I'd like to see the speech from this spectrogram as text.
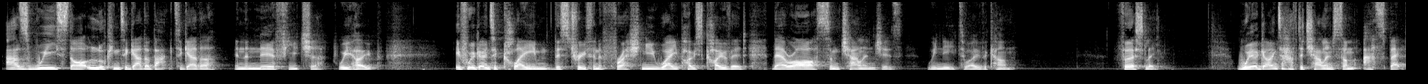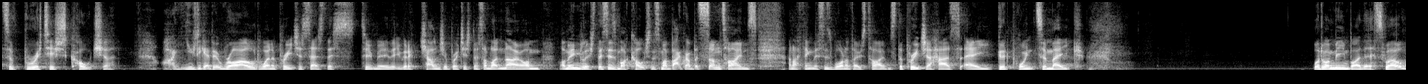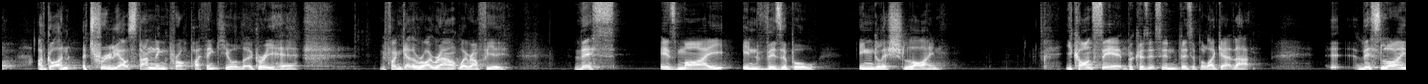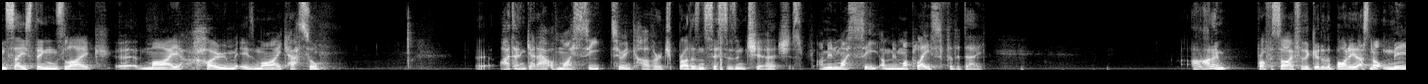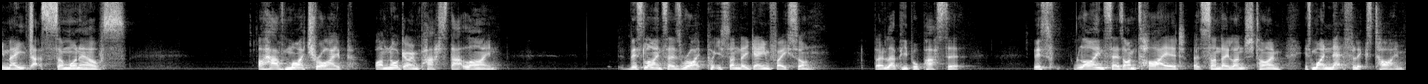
as we start looking to gather back together in the near future, we hope. If we're going to claim this truth in a fresh new way post COVID, there are some challenges we need to overcome. Firstly, we're going to have to challenge some aspects of British culture. I usually get a bit riled when a preacher says this to me that you've got to challenge your Britishness. I'm like, no, I'm, I'm English. This is my culture, this is my background. But sometimes, and I think this is one of those times, the preacher has a good point to make. What do I mean by this? Well, I've got an, a truly outstanding prop, I think you'll agree here. If I can get the right round, way around for you. This is my invisible English line. You can't see it because it's invisible, I get that. This line says things like, uh, My home is my castle. I don't get out of my seat to encourage brothers and sisters in church. It's, I'm in my seat, I'm in my place for the day. I don't prophesy for the good of the body. That's not me, mate, that's someone else. I have my tribe, but I'm not going past that line. This line says, right, put your Sunday game face on. Don't let people past it. This line says, I'm tired at Sunday lunchtime. It's my Netflix time.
